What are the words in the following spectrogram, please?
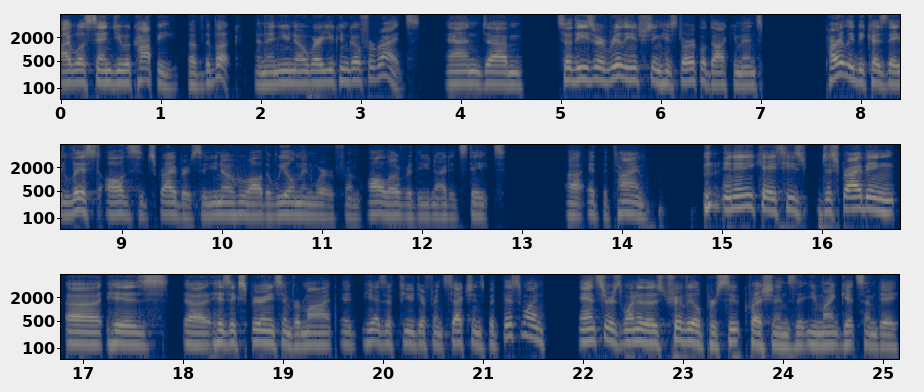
I will send you a copy of the book. And then you know where you can go for rides. And um, so these are really interesting historical documents, partly because they list all the subscribers. So you know who all the wheelmen were from all over the United States uh, at the time. in any case, he's describing uh, his uh, his experience in Vermont. It, he has a few different sections, but this one answers one of those trivial pursuit questions that you might get someday.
